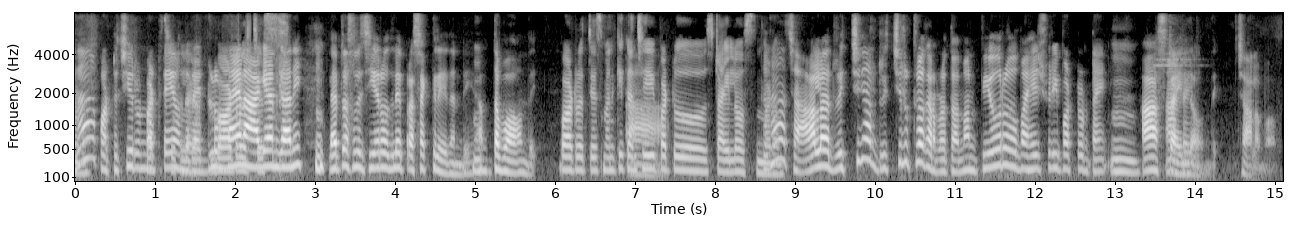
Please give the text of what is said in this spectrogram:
కదా? పట్టు చీర ఉన్నట్టే ఉంది. రెడ్లు ఉన్నాయని ఆగాను కానీ లేకపోతే అసలు చీర వదిలే ప్రసక్తి లేదండి. అంత బాగుంది. బార్డర్ వచ్చేసి మనకి కంచి పట్టు స్టైల్లో వస్తుంది కదా చాలా రిచ్గా రిచ్ లుక్లో కనబడుతుంది. మన ప్యూర్ మహేశ్వరి పట్టు ఉంటాయి. ఆ స్టైల్లో ఉంది. చాలా బాగుంది.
